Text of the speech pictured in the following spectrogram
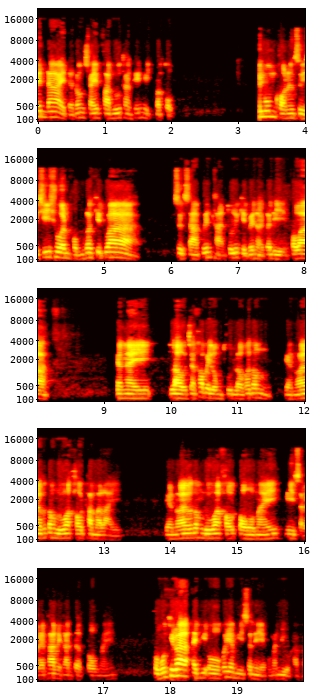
เล่นได้แต่ต้องใช้ความรู้ทางเทคนิคประกบ มุมของหนังสือชี้ชวน ผมก็คิดว่าศึกษาพื้นฐานธุรกิจไว้หน่อยก็ดี เพราะว่ายังไงเราจะเข้าไปลงทุนเราก็ต้อง อย่างน้อยเราก็ต้องรู้ว่าเขาทำอะไร อย่างน้อยเราก็ต้องรู้ว่าเขาโตไหมมีศักยภาพในการเติบโตไหมผมก็คิดว่า IPO ก็ยังมีเสน่ห์ของมันอยู่ครับ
